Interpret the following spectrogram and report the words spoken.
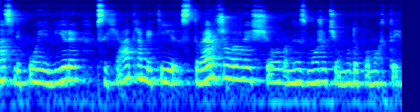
да, сліпої віри психіатрам, які стверджували, що вони зможуть йому допомогти.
